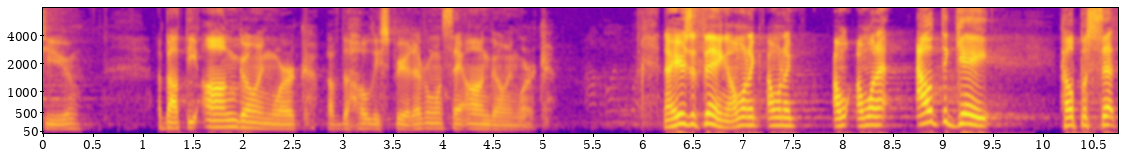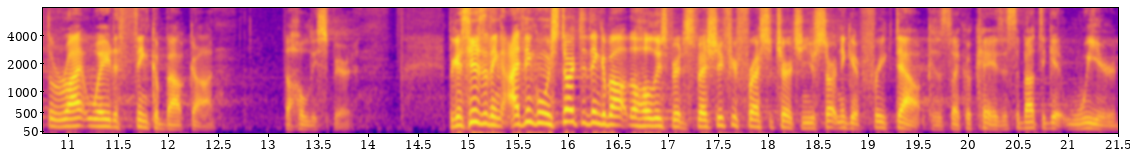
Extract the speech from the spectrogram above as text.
to you about the ongoing work of the Holy Spirit. Everyone say ongoing work. Now, here's the thing I want to, I want to, I want to out the gate help us set the right way to think about God, the Holy Spirit. Because here's the thing I think when we start to think about the Holy Spirit, especially if you're fresh to church and you're starting to get freaked out, because it's like, okay, is this about to get weird?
